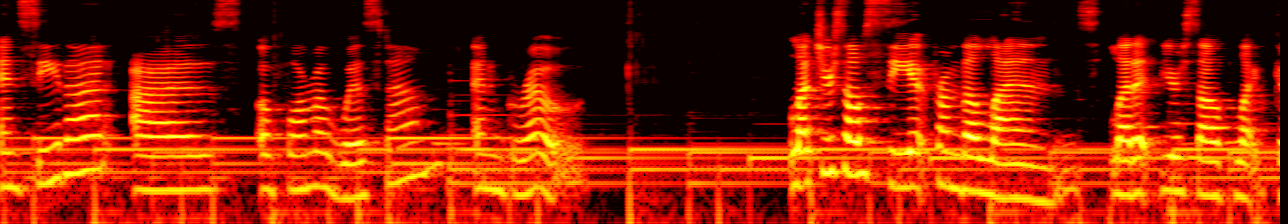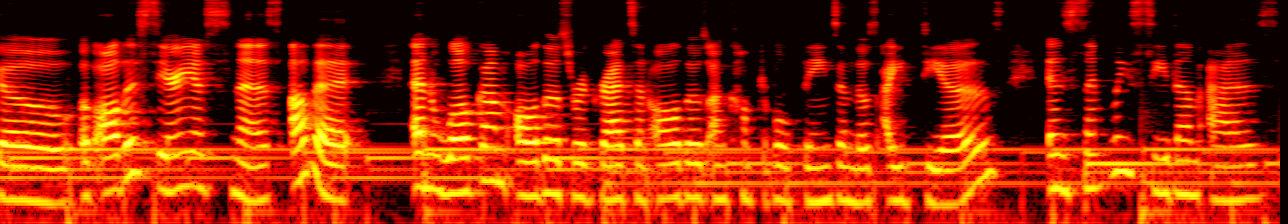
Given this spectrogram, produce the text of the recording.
And see that as a form of wisdom and growth. Let yourself see it from the lens. Let it yourself let go of all the seriousness of it and welcome all those regrets and all those uncomfortable things and those ideas and simply see them as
